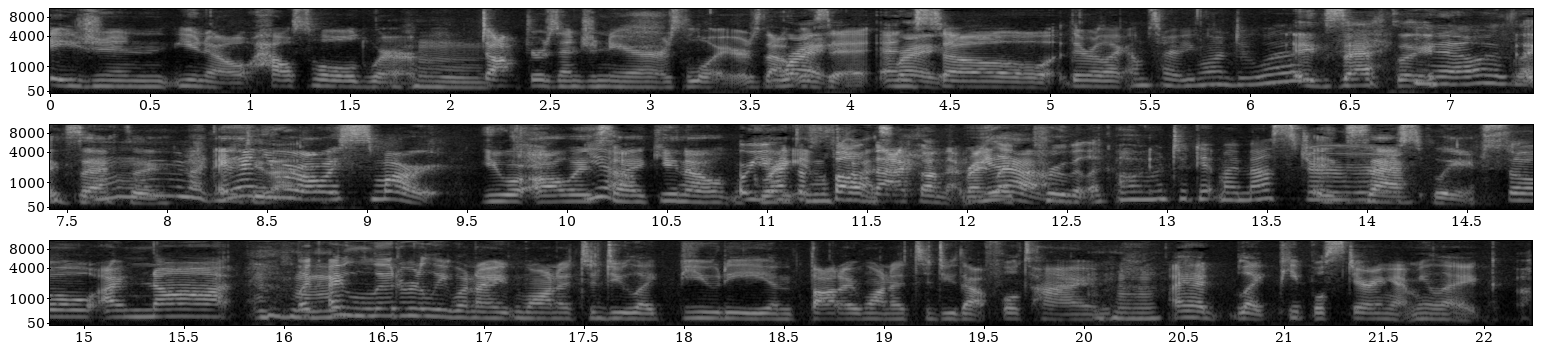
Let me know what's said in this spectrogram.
Asian, you know, household where doctors, engineers, lawyers, that Mm-hmm. Right, was it. And right. so they were like, I'm sorry, you want to do what? Exactly. You know, like, exactly. mm, and you that. were always smart. You were always Yeah. like, you know, or you great to fall class. back on that, right? Yeah. Like prove it. Like, oh, I went to get my master's. Exactly. Mm-hmm. So I'm not like I literally when I wanted to do like beauty and thought I wanted to do that full time, Mm-hmm. I had like people staring at me like, "Ugh,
